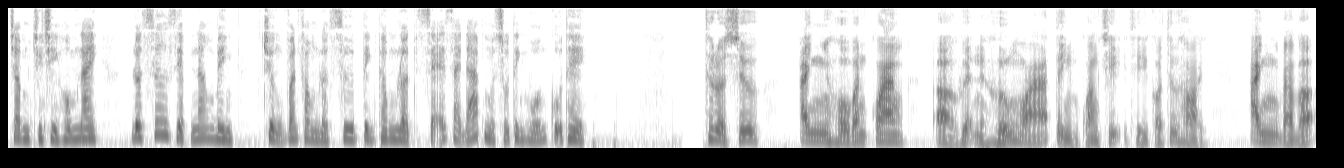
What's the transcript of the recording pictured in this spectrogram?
trong chương trình hôm nay, luật sư Diệp Năng Bình, trưởng văn phòng luật sư Tinh thông luật sẽ giải đáp một số tình huống cụ thể. Thưa luật sư, anh Hồ Văn Quang ở huyện Hướng Hóa, tỉnh Quảng Trị thì có thư hỏi, anh và vợ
